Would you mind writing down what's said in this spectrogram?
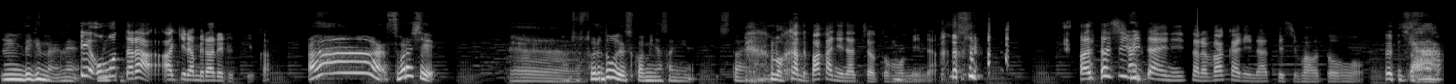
うん、できないね。って思ったら諦められるっていうか。ああ、素晴らしい。うんそれどうですか？皆さんに伝える わかんない。バカになっちゃうと思う、みんな。私みたいにしたらバカになってしまうと思う。いや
